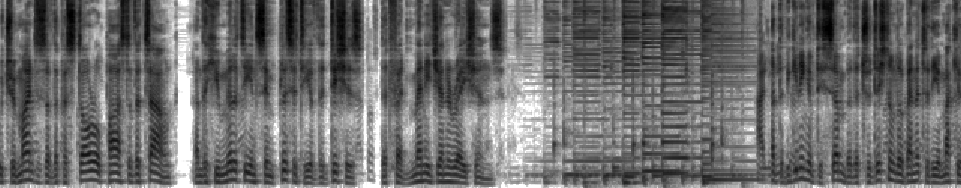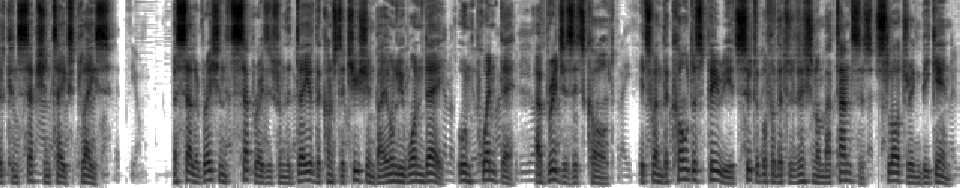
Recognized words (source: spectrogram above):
which reminds us of the pastoral past of the town and the humility and simplicity of the dishes that fed many generations. At the beginning of December, the traditional novena to the Immaculate Conception takes place, a celebration that's separated from the day of the Constitution by only one day, un puente, a bridge as it's called. It's when the coldest periods suitable for the traditional matanzas, slaughtering, begin,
